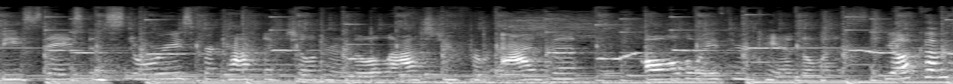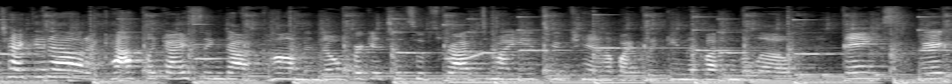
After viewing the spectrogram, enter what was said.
feast days, and stories for Catholic children that will last you from Advent all the way through Candlemas. Y'all come check it out at CatholicIcing.com and don't forget to subscribe to my YouTube channel by clicking the button below. Thanks. Merry.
